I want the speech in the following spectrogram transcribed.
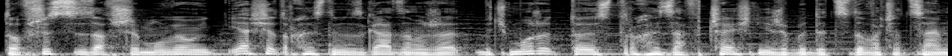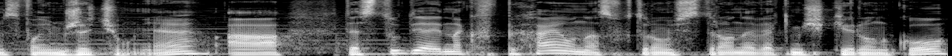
to wszyscy zawsze mówią, i ja się trochę z tym zgadzam, że być może to jest trochę za wcześnie, żeby decydować o całym swoim życiu, nie? A te studia jednak wpychają nas w którąś stronę, w jakimś kierunku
